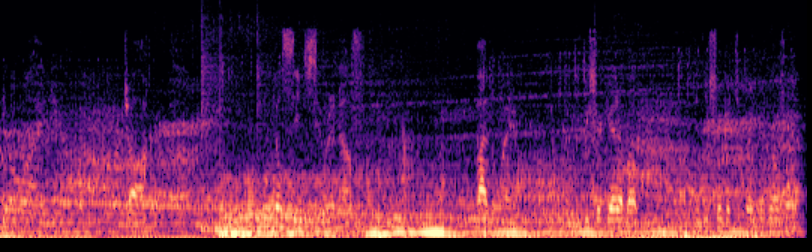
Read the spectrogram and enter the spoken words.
no idea what you're talking about. You'll see soon enough. By the way, did you forget about... Did you forget to bring your girlfriend?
